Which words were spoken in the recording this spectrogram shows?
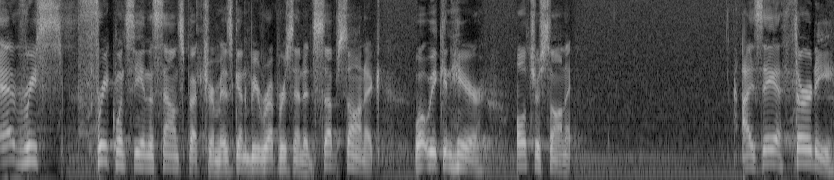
Every frequency in the sound spectrum is going to be represented. Subsonic, what we can hear, ultrasonic. Isaiah 30,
